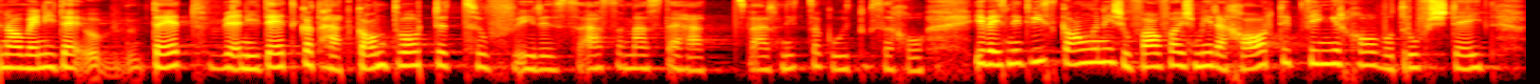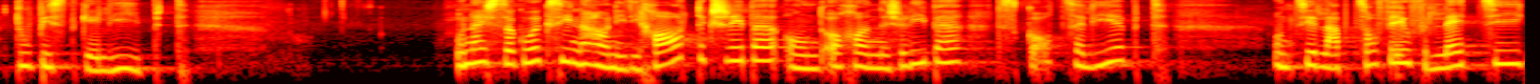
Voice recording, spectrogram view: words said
genau, wenn ich dort, wenn ich dort gerade hätte geantwortet auf ihr SMS, dann wäre es nicht so gut rausgekommen. Ich weiß nicht, wie es gegangen ist. Auf jeden Fall ist mir eine Karte in die Finger gekommen, wo drauf steht, du bist geliebt. Und dann war es so gut, dann habe ich die Karte geschrieben und auch schreiben, dass Gott sie liebt. Und sie erlebt so viel Verletzung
